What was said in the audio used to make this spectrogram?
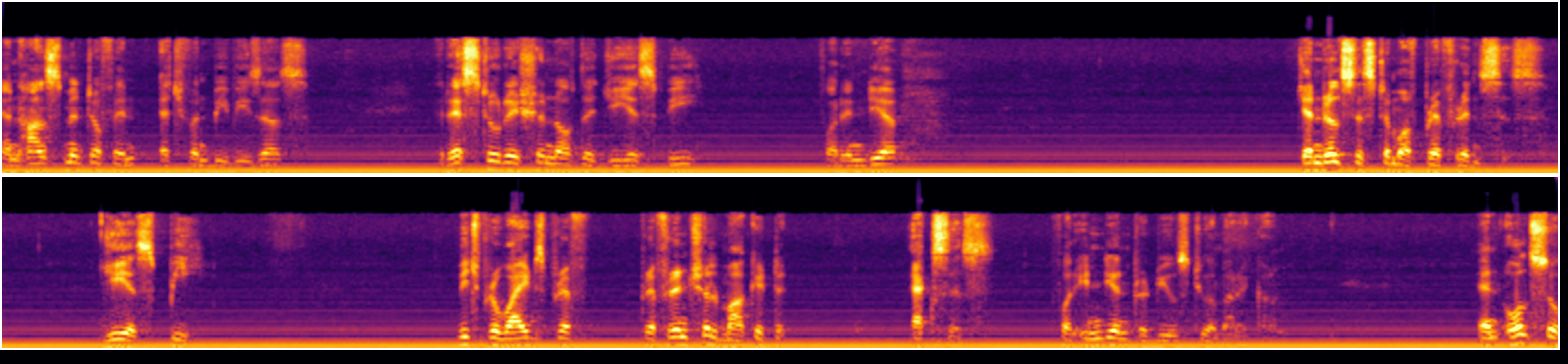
enhancement of H-1B visas, restoration of the GSP for India, General System of Preferences, GSP, which provides pref preferential market access for Indian produce to America and also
